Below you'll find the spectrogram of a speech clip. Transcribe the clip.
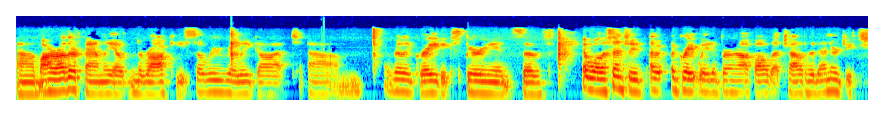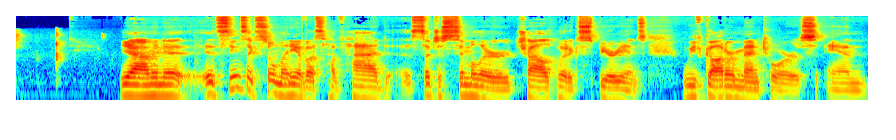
um, our other family out in the Rockies. So we really got um, a really great experience of, well, essentially a, a, great way to burn off all that childhood energy. Yeah, I mean, it, it seems like so many of us have had such a similar childhood experience. We've got our mentors, and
